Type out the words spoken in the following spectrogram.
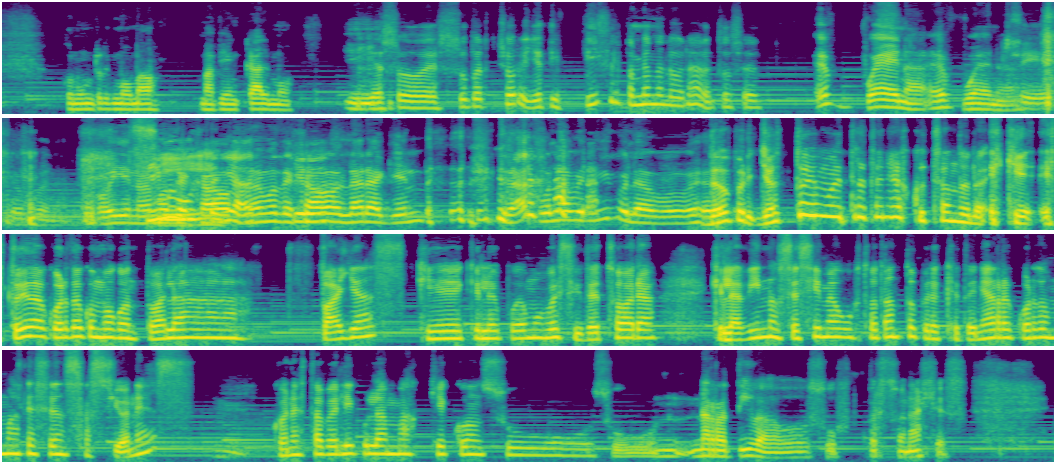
con un ritmo más, más bien calmo. Y Mm. eso es súper choro y es difícil también de lograr, entonces es buena, es buena. Sí, eso es bueno. Oye, no Sí, hemos dejado, ya, no hemos quiero- dejado hablar a quién trajo la película. No, pero yo estoy muy entretenido escuchándolo. Es que estoy de acuerdo como con todas las fallas que, que le podemos ver. Sí, de hecho ahora que la vi no sé si me gustó tanto, pero es que tenía recuerdos más de sensaciones Mm. Con esta película más que con su, su narrativa o sus personajes.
